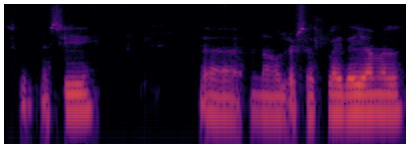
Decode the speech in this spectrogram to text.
So you can see uh, now let's apply the YAML.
